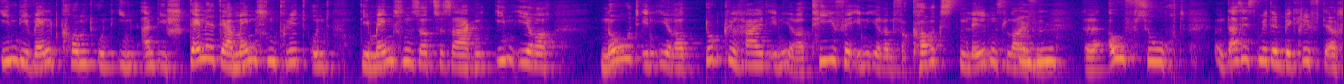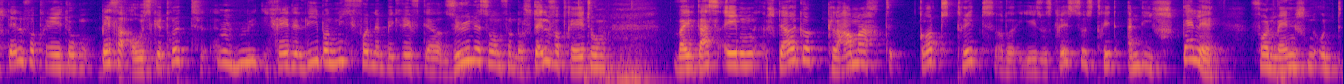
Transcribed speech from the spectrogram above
in die Welt kommt und in, an die Stelle der Menschen tritt und die Menschen sozusagen in ihrer Not, in ihrer Dunkelheit, in ihrer Tiefe, in ihren verkorksten Lebensläufen mhm. äh, aufsucht. Und das ist mit dem Begriff der Stellvertretung besser ausgedrückt. Mhm. Ich rede lieber nicht von dem Begriff der Sühne, sondern von der Stellvertretung, weil das eben stärker klar macht, Gott tritt oder Jesus Christus tritt an die Stelle von Menschen und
